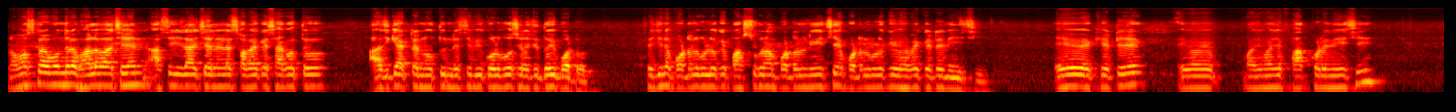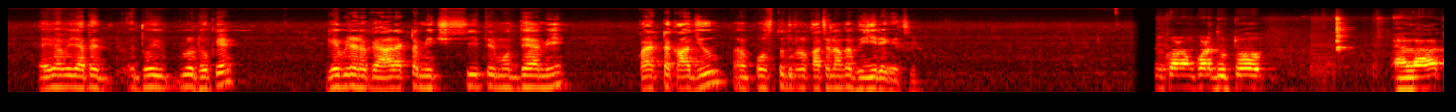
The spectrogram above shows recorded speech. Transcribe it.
নমস্কার বন্ধুরা, ভালো আছেন? আশিস রায় চ্যানেলে সবাইকে স্বাগত। আজকে একটা নতুন রেসিপি করব, সেটা হচ্ছে দই পটল। সেই জন্য পটলগুলোকে পাঁচশো গ্রাম পটল নিয়েছি পটলগুলোকে এভাবে কেটে নিয়েছি। এইভাবে কেটে এইভাবে মাঝে মাঝে ফাঁক করে নিয়েছি। এইভাবে যাতে দইগুলো ঢোকে, গ্রেভিটা ঢোকে। আর একটা মিক্সিতে মধ্যে আমি কয়েকটা কাজু পোস্ত, দুটো কাঁচা লঙ্কা ভিজিয়ে রেখেছি। গরম করে দুটো এলাচ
